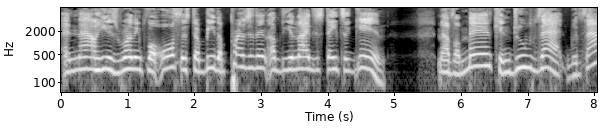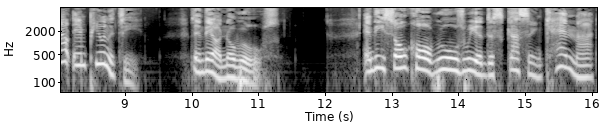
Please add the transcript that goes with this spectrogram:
And now he is running for office to be the president of the United States again. Now, if a man can do that without impunity, then there are no rules. And these so-called rules we are discussing cannot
